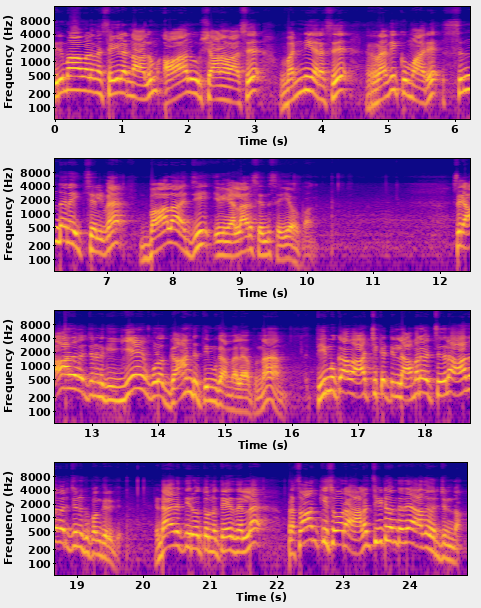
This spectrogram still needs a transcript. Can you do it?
திருமாவளவன் செய்யலைன்னாலும் ஆலூர் ஷானவாசு வன்னியரசு ரவிக்குமார் சிந்தனை செல்வன் பாலாஜி இவங்க எல்லாரும் சேர்ந்து செய்ய வைப்பாங்க. சரி ஆதவர்ஜுனனுக்கு ஏன் இவ்வளோ காண்டு திமுக மேலே அப்படின்னா திமுகவை ஆட்சி கட்டில் அமர வச்சதில் ஆதவர்ஜுனுக்கு பங்கு இருக்கு. ரெண்டாயிரத்தி இருபத்தொன்று தேர்தலில் பிரசாந்த் கிஷோரை அழைச்சிக்கிட்டு வந்ததே ஆதவர்ஜுன் தான்.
